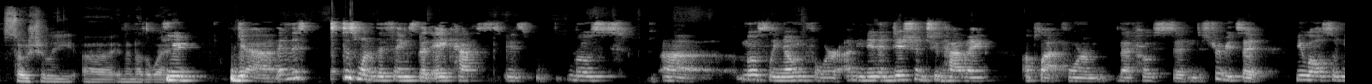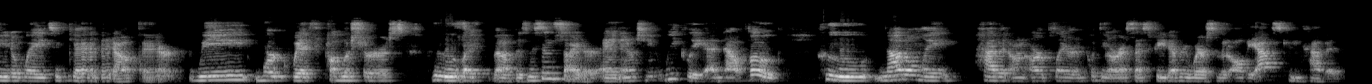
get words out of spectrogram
socially uh, in another way? Yeah, and this, this is one of the things that Acast is most uh, mostly known for. I mean, in addition to having a platform that hosts it and distributes it, you also need a way to get it out there. We work with publishers who, like uh, Business Insider and Entertainment Weekly and now Vogue, who not only have it on our player and put the RSS feed everywhere so that all the apps can have it,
